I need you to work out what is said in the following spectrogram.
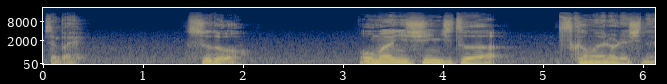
先輩。須藤お前に真実は捕まえられしない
